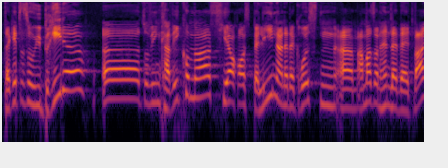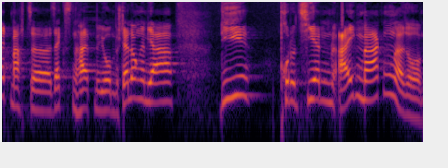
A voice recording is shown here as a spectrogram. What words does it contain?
Da gibt es so Hybride, äh, so wie ein KW-Commerce, hier auch aus Berlin, einer der größten ähm, Amazon-Händler weltweit, macht äh, 6,5 Millionen Bestellungen im Jahr. Die produzieren Eigenmarken, also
